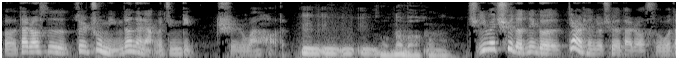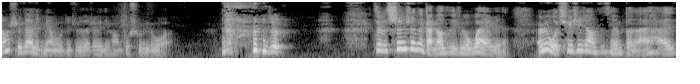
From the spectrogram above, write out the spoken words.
呃，大昭寺最著名的那两个金顶是完好的，嗯嗯嗯嗯，哦，那蛮好的。因为去的那个第二天就去了大昭寺，我当时在里面我就觉得这个地方不属于我，就就是深深的感到自己是个外人。而且我去西藏之前，本来还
